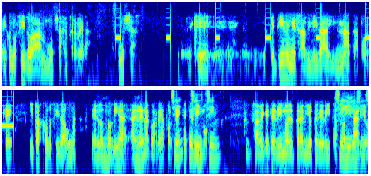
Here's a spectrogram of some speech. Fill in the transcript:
he conocido a muchas enfermeras, muchas, que, que tienen esa habilidad innata, porque, y tú has conocido a una el otro día, a Elena Correa, porque es que te dimos, sabe que te dimos el premio periodista solidario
